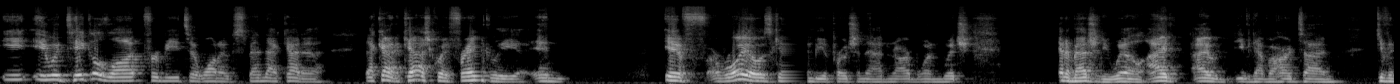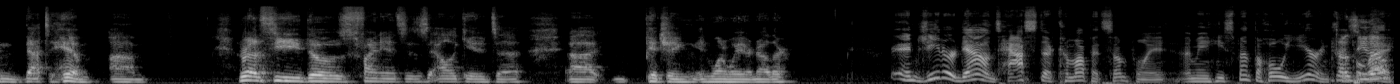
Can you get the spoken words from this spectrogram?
it, it would take a lot for me to want to spend that kind of that kind of cash, quite frankly. And if Arroyo is going to be approaching that in ARB one, which I can't imagine he will, I I would even have a hard time giving that to him. Um, I'd rather see those finances allocated to uh, pitching in one way or another. And Jeter Downs has to come up at some point. I mean, he spent the whole year in Does AAA.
